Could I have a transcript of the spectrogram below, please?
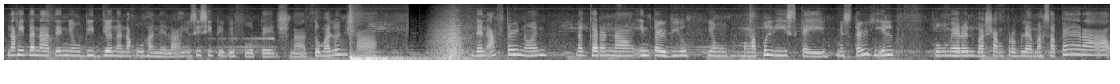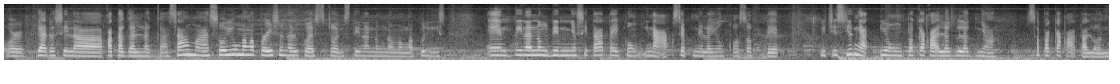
nakita natin yung video na nakuha nila, yung CCTV footage na tumalon siya. Then after nun, nagkaroon ng interview yung mga police kay Mr. Hill kung meron ba siyang problema sa pera or gano'n sila katagal nagkasama. So yung mga personal questions tinanong ng mga police and tinanong din niya si tatay kung ina-accept nila yung cause of death which is yun nga, yung pagkakalaglag niya sa pagkakatalon.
